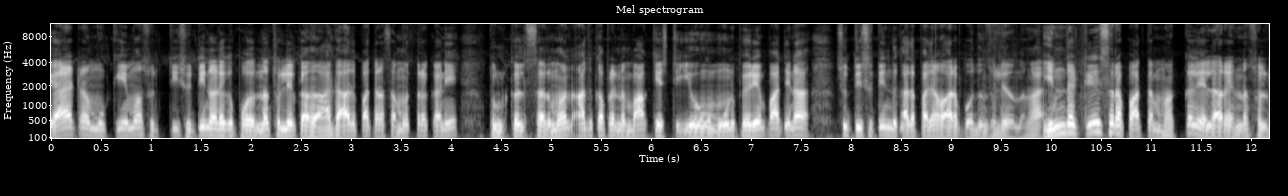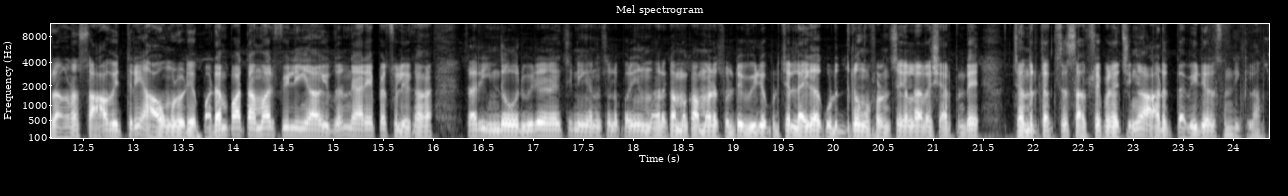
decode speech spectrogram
கேரக்டர் முக்கியமாக சுற்றி சுற்றி நடக்க போகுதுன்னு தான் சொல்லியிருக்காங்க. அதாவது பார்த்தீங்கன்னா, சமுத்திரக்கனி, துல்கர் சர்மான் அதுக்கப்புறம் நம்ம பாக்கியஸ்டி இவங்க மூணு பேரையும் பார்த்தீங்கன்னா, சுற்றி சுற்றி இந்த கதை பார்த்தீங்கன்னா வரப்போகுதுன்னு சொல்லியிருந்தாங்க. இந்த டீசரை பார்த்த மக்கள் எல்லாரும் என்ன சொல்றாங்கன்னா, சாவித்திரி அவங்களுடைய படம் பார்த்த மாதிரி ஃபீலிங் ஆகுதுன்னு நிறைய பேர் சொல்லியிருக்காங்க. சரி இந்த ஒரு வீடியோ நினச்சி நீங்கள் என்ன சொல்ல போகிறீங்க மறக்காமல் கமெண்ட் சொல்லிட்டு, வீடியோ பிடிச்ச லைக்காக கொடுத்துட்டு உங்கள் ஃப்ரெண்ட்ஸுக்கு எல்லாரும் ஷேர் பண்ணிட்டு, சந்திர டக்ஸை சப்ஸ்கிரைப் பண்ணி வச்சுங்க. அடுத்த வீடியோவில் சந்திக்கலாம்.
